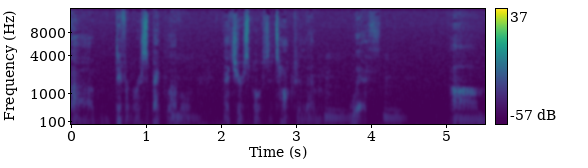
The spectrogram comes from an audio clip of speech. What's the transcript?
uh, different respect level that you're supposed to talk to them with うん Um,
